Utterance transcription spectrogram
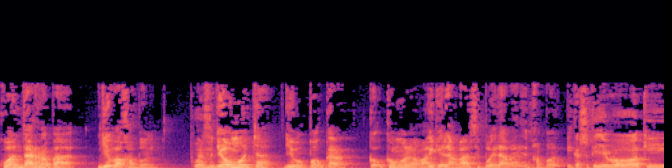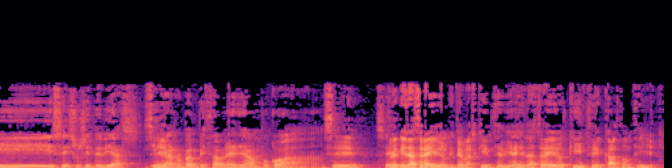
¿Cuánta ropa llevo a Japón? Pues- ¿Llevo mucha? ¿Llevo poca? ¿Cómo, hago? ¿Hay que lavar? ¿Se puede lavar en Japón? El caso es que llevo aquí 6 o 7 días Sí. y la ropa empieza a oler ya un poco a... Sí. Sí. ¿Pero qué te has traído? ¿Qué te vas? 15 días y te has traído 15 calzoncillos.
